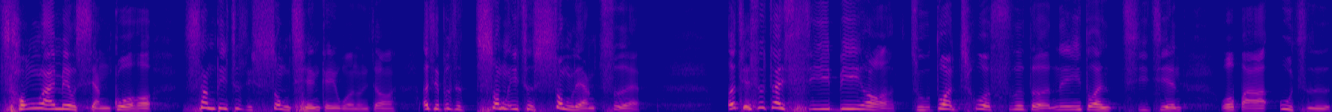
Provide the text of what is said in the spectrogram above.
从来没有想过哦，上帝自己送钱给我了，你知道吗？而且不是送一次，送两次哎，而且是在 CB 哦阻断措施的那一段期间，我把屋子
